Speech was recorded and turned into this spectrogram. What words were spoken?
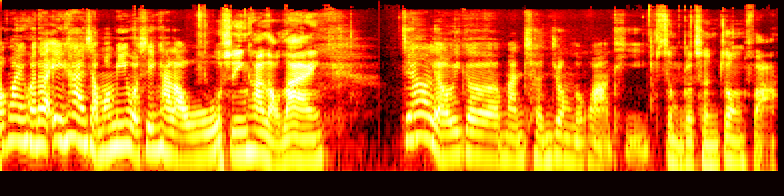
好，欢迎回到硬汉小猫咪，我是硬汉老吴，我是硬汉老赖。今天要聊一个蛮沉重的话题，怎么个沉重法？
